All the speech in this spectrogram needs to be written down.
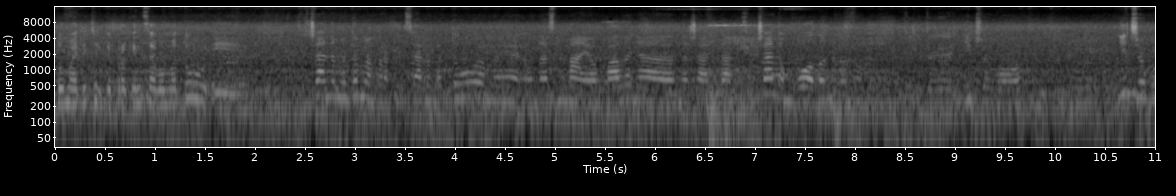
думаєте тільки про кінцеву мету і Звичайно, ми думаємо про кінцеву мету. Ми, у нас немає опалення, на жаль, так, звичайно, холодно. Ну, тут е, нічого, нічого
